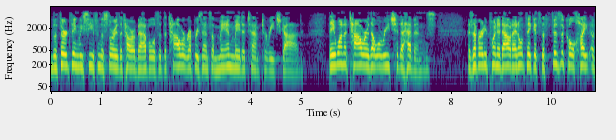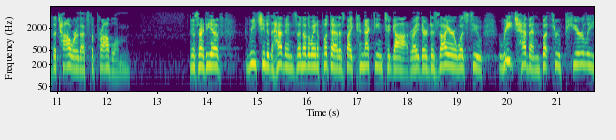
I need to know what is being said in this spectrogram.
The third thing we see from the story of the Tower of Babel is that the tower represents a man made attempt to reach God. They want a tower that will reach to the heavens. As I've already pointed out, I don't think it's the physical height of the tower that's the problem. This idea of reaching to the heavens, another way to put that is by connecting to God, right? Their desire was to reach heaven, but through purely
